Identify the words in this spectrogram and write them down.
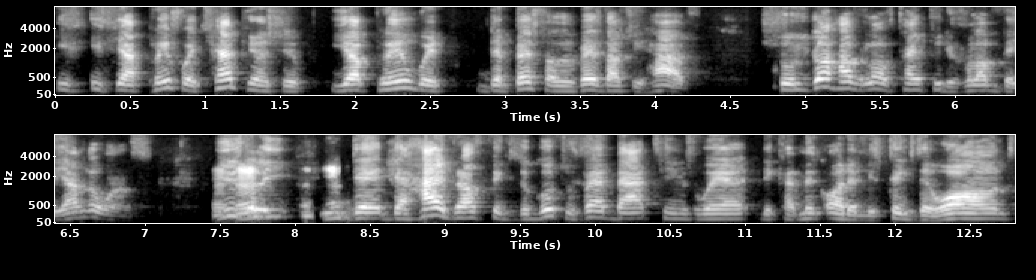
if, if you're playing for a championship, you're playing with the best of the best that you have. So you don't have a lot of time to develop the younger ones. Mhm, Usually, mhm. the, the high draft picks, they go to very bad teams where they can make all the mistakes they want,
